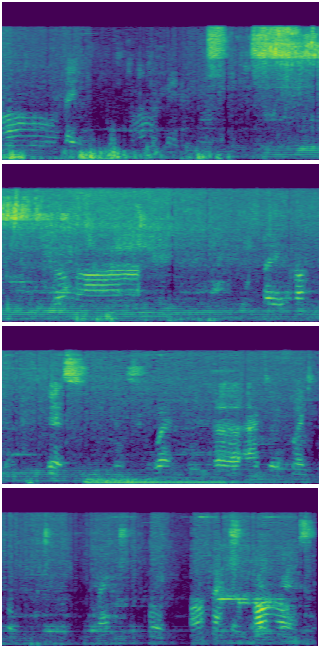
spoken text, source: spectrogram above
Oh, okay. Yes. yes. When? Uh, at uh, French home. French? home. Oh, French. Oh, Yes.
